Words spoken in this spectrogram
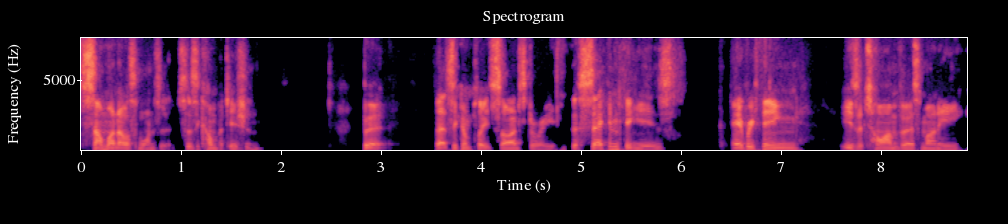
someone else wants it. So it's a competition. But that's a complete side story. The second thing is everything is a time versus money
